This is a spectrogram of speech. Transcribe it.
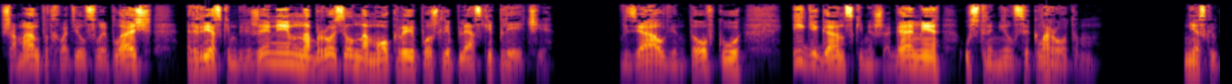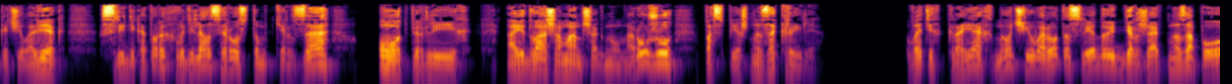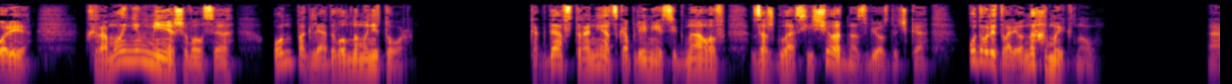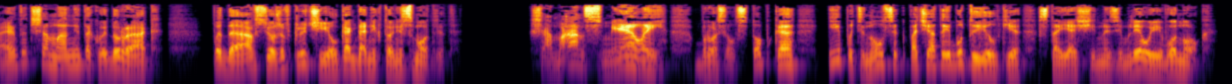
Шаман подхватил свой плащ, резким движением набросил на мокрые после пляски плечи. Взял винтовку и гигантскими шагами устремился к воротам. Несколько человек, среди которых выделялся ростом кирза, отперли их, а едва шаман шагнул наружу, поспешно закрыли. В этих краях ночью ворота следует держать на запоре. Хромой не вмешивался, он поглядывал на монитор. Когда в стороне от скопления сигналов зажглась еще одна звездочка, удовлетворенно хмыкнул. А этот шаман не такой дурак. ПДА все же включил, когда никто не смотрит. «Шаман смелый!» — бросил стопка и потянулся к початой бутылке, стоящей на земле у его ног.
